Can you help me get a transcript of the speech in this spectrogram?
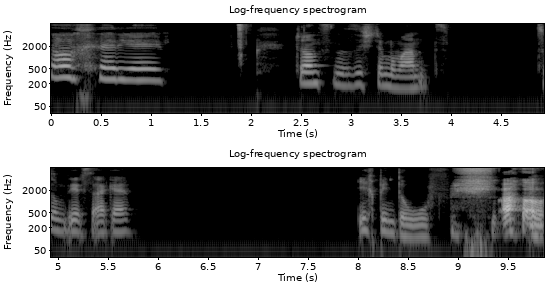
Ach, herrje. Johnson, das ist der Moment, um dir zu sagen, ich bin doof. Ah,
